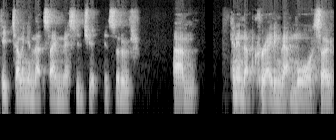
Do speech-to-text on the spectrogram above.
keep telling him that same message, it, it sort of um, can end up creating that more. So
